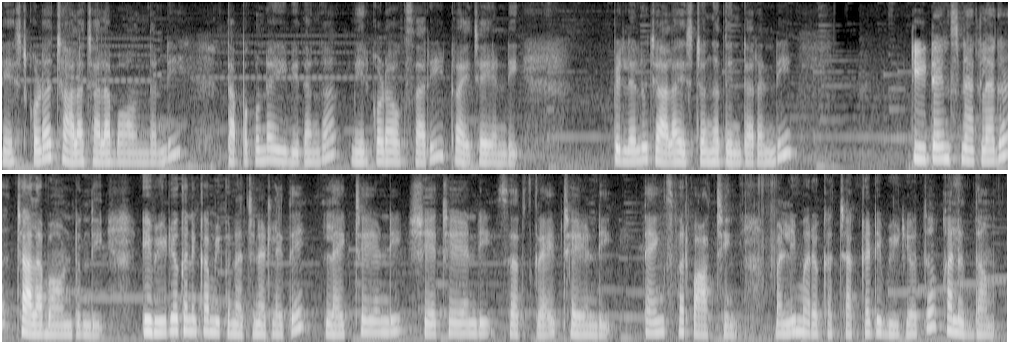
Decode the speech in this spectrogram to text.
టేస్ట్ కూడా చాలా చాలా బాగుందండి. తప్పకుండా ఈ విధంగా మీరు కూడా ఒకసారి ట్రై చేయండి. పిల్లలు చాలా ఇష్టంగా తింటారండి. టీ టైం స్నాక్ లాగా చాలా బాగుంటుంది. ఈ వీడియో కనుక మీకు నచ్చినట్లయితే లైక్ చేయండి షేర్ చేయండి సబ్స్క్రైబ్ చేయండి. Thanks for watching. మళ్ళీ మరొక చక్కటి వీడియోతో కలుద్దాం.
